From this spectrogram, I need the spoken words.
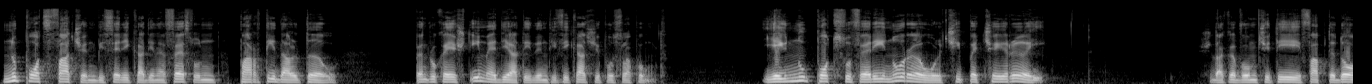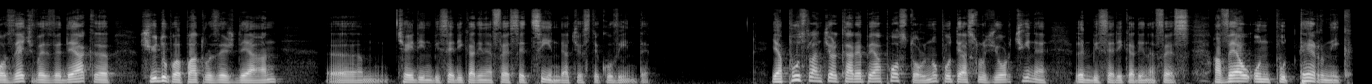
Nu poți face în biserica din Efes un partid al tău, pentru că ești imediat identificat și pus la punct. Ei nu pot suferi nu răul, ci pe cei răi. Și dacă vom citi fapte 20, veți vedea că și după 40 de ani, um, cei din biserica din Efes se țin de aceste cuvinte. I-a pus la încercare pe apostol, nu putea sluji oricine în biserica din Efes. Aveau un puternic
